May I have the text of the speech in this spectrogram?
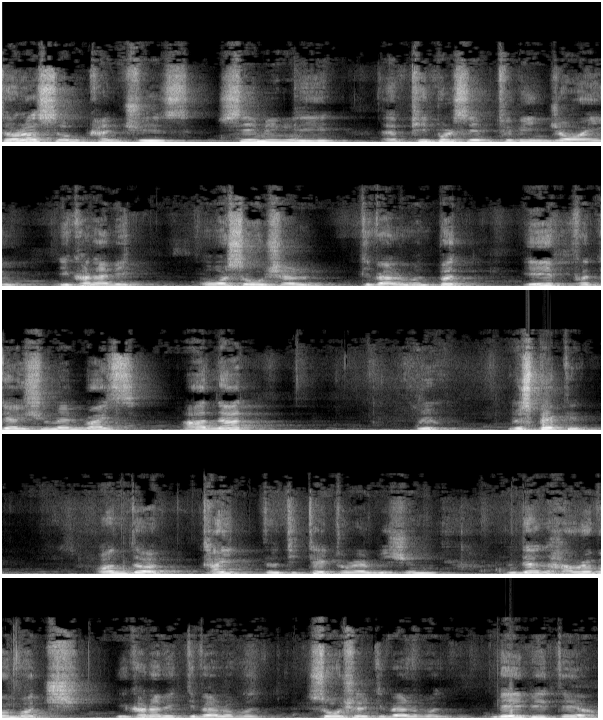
There are some countries seemingly uh, people seem to be enjoying economic or social development, but if their human rights are not re respected under tight uh, dictatorial regime, then however much economic development, social development may be there.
